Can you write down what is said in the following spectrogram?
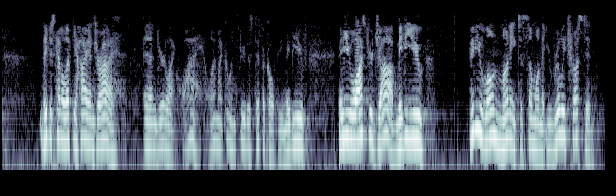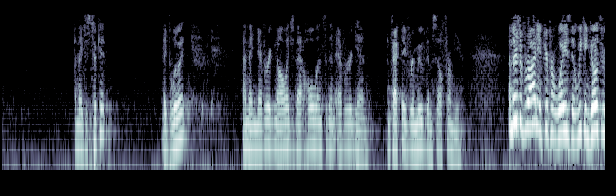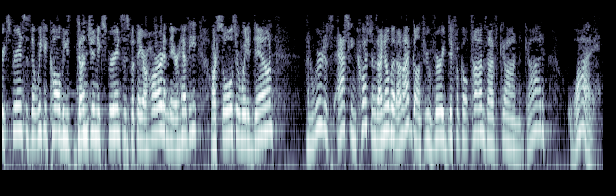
they just kind of left you high and dry. And you're like, why? Why am I going through this difficulty? Maybe you've maybe you lost your job. Maybe you maybe you loaned money to someone that you really trusted. And they just took it. They blew it and they never acknowledge that whole incident ever again. In fact, they've removed themselves from you. And there's a variety of different ways that we can go through experiences that we could call these dungeon experiences, but they are hard and they are heavy. Our souls are weighted down. And we're just asking questions. I know that and I've gone through very difficult times. I've gone, God, why?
